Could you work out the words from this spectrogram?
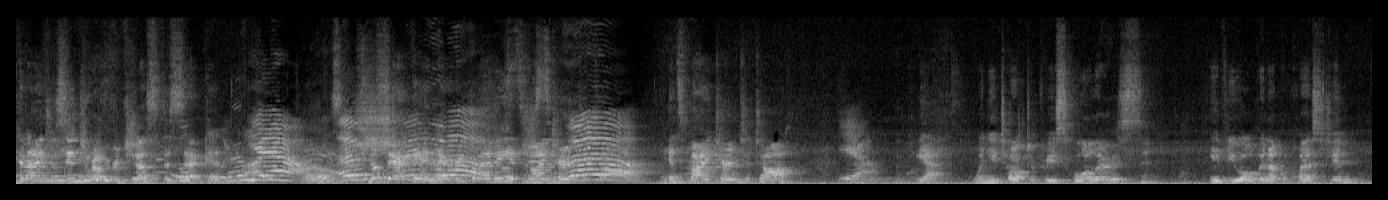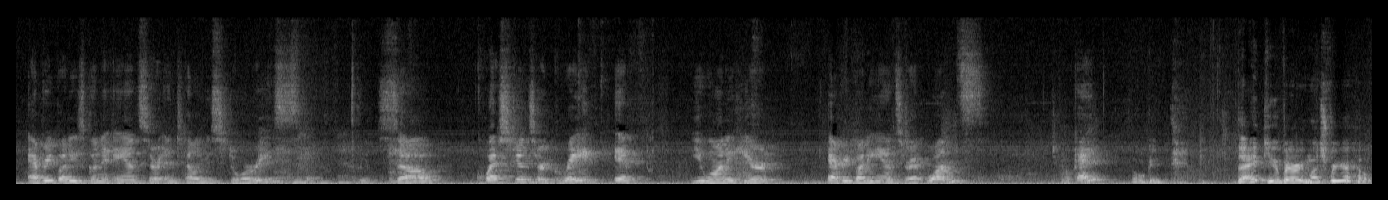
can I just interrupt for just a second? Oh, yeah. Just a second, everybody, it's my turn to talk. It's my turn to talk? Yeah. Yeah. When you talk to preschoolers, if you open up a question, everybody's going to answer and tell you stories. So questions are great if you want to hear everybody answer at once. Okay? Okay. Thank you very much for your help.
